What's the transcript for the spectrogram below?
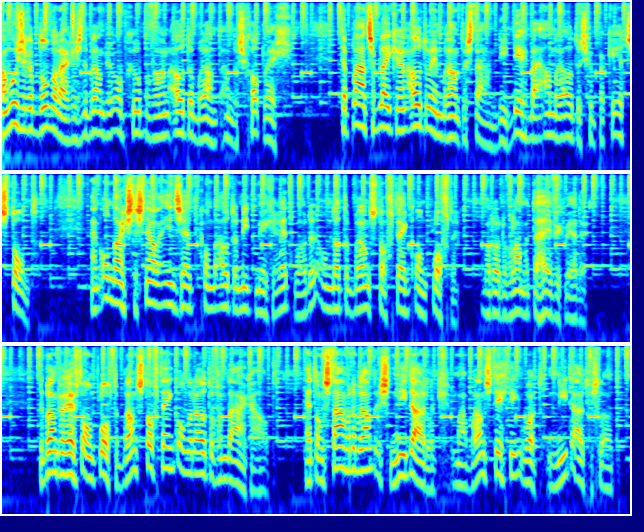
Van woensdag op donderdag is de brandweer opgeroepen voor een autobrand aan de Schotweg. Ter plaatse bleek er een auto in brand te staan die dicht bij andere auto's geparkeerd stond. En ondanks de snelle inzet kon de auto niet meer gered worden omdat de brandstoftank ontplofte, waardoor de vlammen te hevig werden. De brandweer heeft de ontplofte brandstoftank onder de auto vandaan gehaald. Het ontstaan van de brand is niet duidelijk, maar brandstichting wordt niet uitgesloten.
